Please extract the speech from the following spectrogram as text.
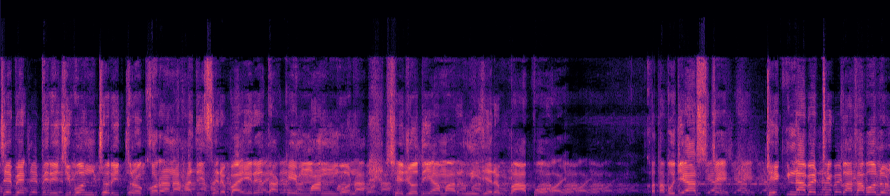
যে ব্যক্তির জীবন চরিত্র কোরআন হাদিসের বাইরে, তাকে মানব না। সে যদি আমার নিজের বাপও হয়। কথা বুঝে আসছে? ঠিক না বে, ঠিক কথা বলুন।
